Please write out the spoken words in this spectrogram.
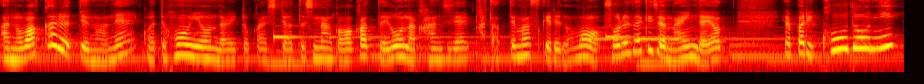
あの分かるっていうのはねこうやって本読んだりとかして私なんか分かったような感じで語ってますけれどもそれだけじゃないんだよ。やっぱり行動に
